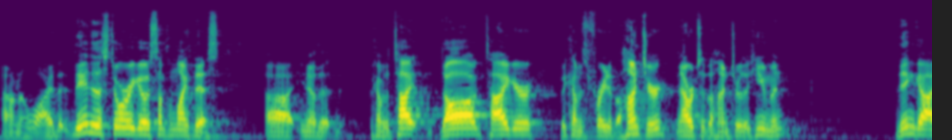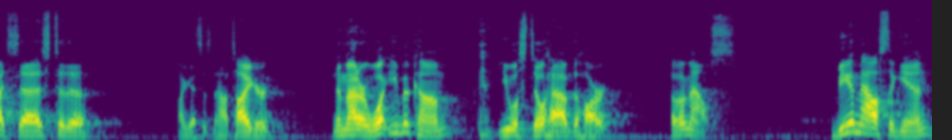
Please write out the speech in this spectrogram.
I don't know why. The, the end of the story goes something like this. Uh, you know, the, becomes a ti- dog, tiger, becomes afraid of a hunter. Now we're to the hunter, the human. Then God says to the, I guess it's now a tiger, no matter what you become, you will still have the heart of a mouse. Be a mouse again,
